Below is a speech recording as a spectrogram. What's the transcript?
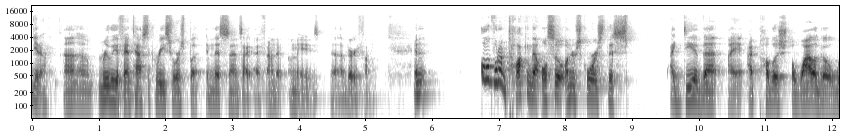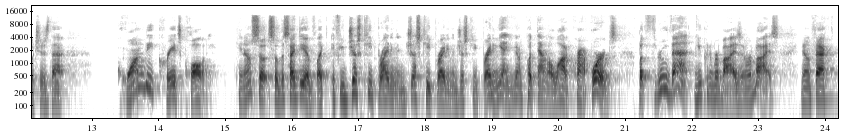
you know, uh, really a fantastic resource. But in this sense, I, I found it amazing, uh, very funny, and all of what I'm talking about also underscores this idea that I, I published a while ago, which is that quantity creates quality. You know, so so this idea of like if you just keep writing and just keep writing and just keep writing, yeah, you're going to put down a lot of crap words, but through that you can revise and revise. You know, in fact,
